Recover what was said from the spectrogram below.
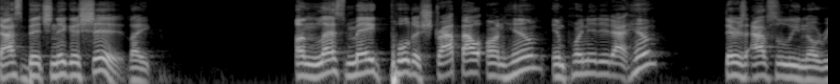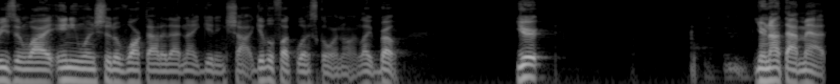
that's bitch nigga shit. Like, unless Meg pulled a strap out on him and pointed it at him, there's absolutely no reason why anyone should have walked out of that night getting shot. Give a fuck what's going on. Like, bro, you're you're not that mad.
